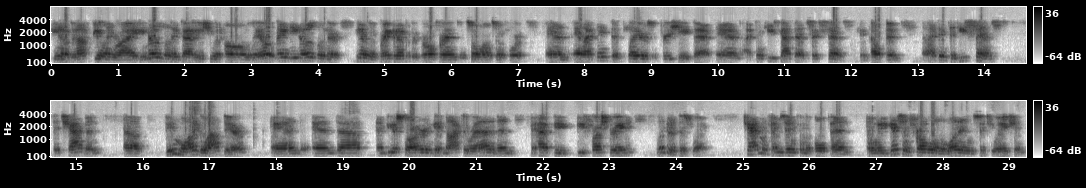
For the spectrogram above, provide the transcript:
you know they're not feeling right. He knows when they've got an issue at home. They maybe he knows when they're you know they're breaking up with their girlfriends and so on and so forth. And and I think that players appreciate that, and I think he's got that sixth sense can help him. And I think that he sensed that Chapman uh, didn't want to go out there and and uh, and be a starter and get knocked around and then have be be frustrated. Look at it this way Chapman comes in from the bullpen, and when he gets in trouble in a one inning situation,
